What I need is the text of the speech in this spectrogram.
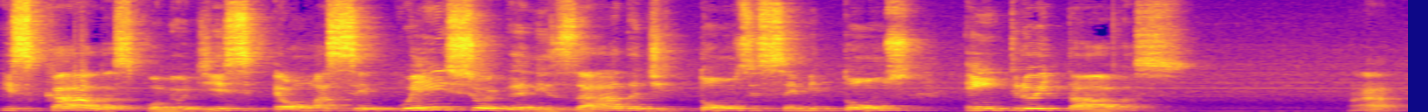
Escalas, como eu disse, é uma sequência organizada de tons e semitons entre oitavas. Tá?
